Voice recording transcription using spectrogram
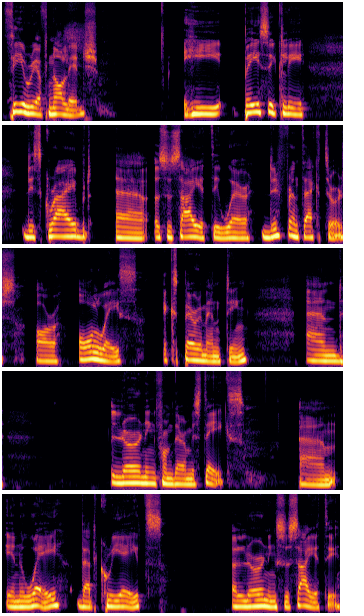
theory of knowledge, he basically described uh, a society where different actors are always experimenting and learning from their mistakes um, in a way that creates a learning society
